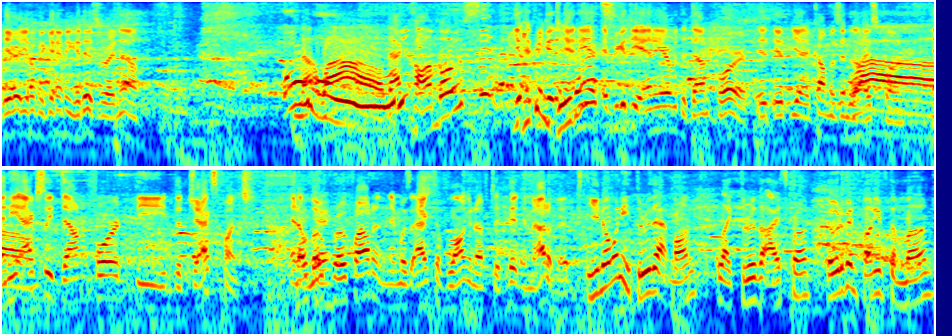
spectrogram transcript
here Yomi Gaming it is right now. No, wow, combos? Yeah, You if can you get do anti-air, that? if you get the anti-air with the down four, it, it yeah, it combos into the ice clone. And he actually down forward the the Jax punch in a low Okay. profile and, and was active long enough to hit him out of it. You know when he threw that monk, like through the ice clone? It would have been funny if the monk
